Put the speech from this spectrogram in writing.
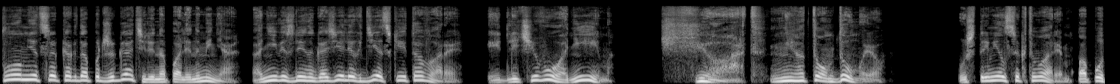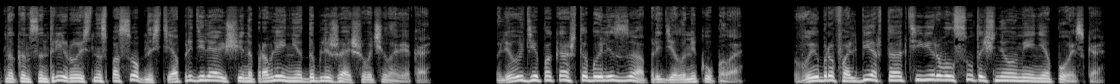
Помнится, когда поджигатели напали на меня, они везли на газелях детские товары. И для чего они им? Черт, не о том думаю. Устремился к тварям, попутно концентрируясь на способности, определяющие направление до ближайшего человека. Люди пока что были за пределами купола. Выбрав Альберта, активировал суточное умение поиска.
